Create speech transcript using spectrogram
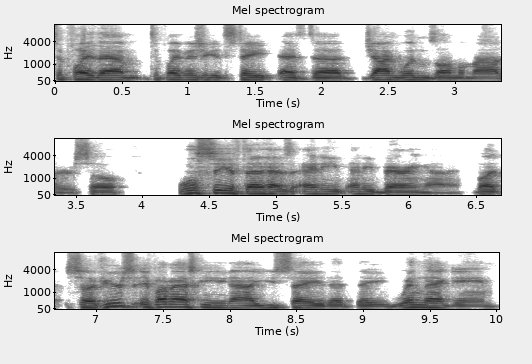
to play them to play Michigan State at uh, John Wooden's alma mater. So we'll see if that has any any bearing on it. But so if you're if I'm asking you now, you say that they win that game,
